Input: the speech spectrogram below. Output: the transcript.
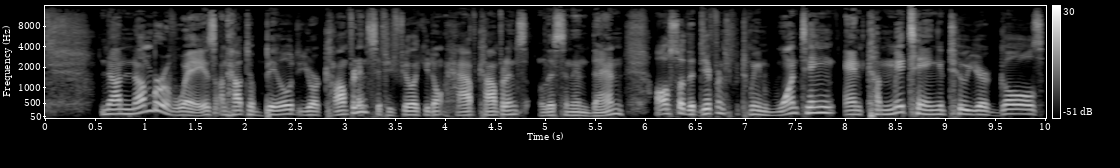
Now, a number of ways on how to build your confidence. If you feel like you don't have confidence, listen in then. Also, the difference between wanting and committing to your goals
